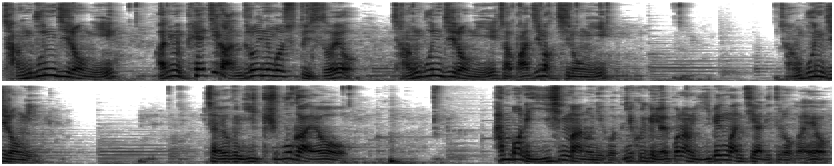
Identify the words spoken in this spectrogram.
장군 지렁이 아니면 폐지가 안 들어있는 걸 수도 있어요. 장군 지렁이 자 마지막 지렁이 장군 지렁이 자 여러분 이 큐브가요 한 번에 20만 원이거든요. 그러니까 10번 하면 200만 TR이 들어가요.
